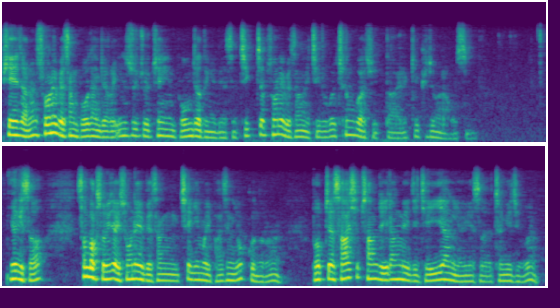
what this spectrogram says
피해자는 손해배상 보장계약의 인수주체인 보험자 등에 대해서 직접 손해배상의 지급을 청구할 수 있다 이렇게 규정을 하고 있습니다. 여기서 선박 소유자의 손해배상 책임의 발생 요건으로는 법 제 43조 1항 내지 제2항에 의해서 정해지고요.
